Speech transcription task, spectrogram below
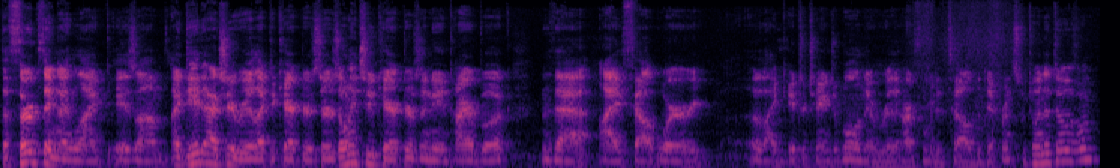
the third thing I liked is um, I did actually really like the characters. There's only two characters in the entire book that I felt were like interchangeable, and they were really hard for me to tell the difference between the two of them.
